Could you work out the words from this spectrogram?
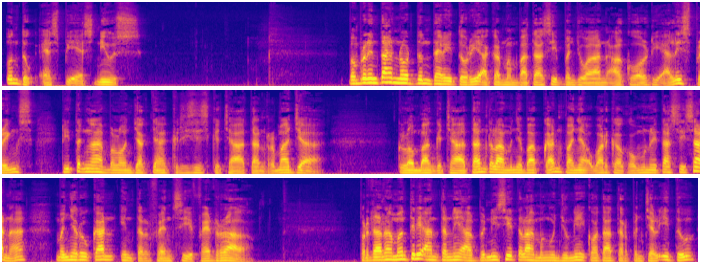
untuk SBS News. Pemerintah Northern Territory akan membatasi penjualan alkohol di Alice Springs di tengah melonjaknya krisis kejahatan remaja. Gelombang kejahatan telah menyebabkan banyak warga komunitas di sana menyerukan intervensi federal. Perdana Menteri Anthony Albanese telah mengunjungi kota terpencil itu,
